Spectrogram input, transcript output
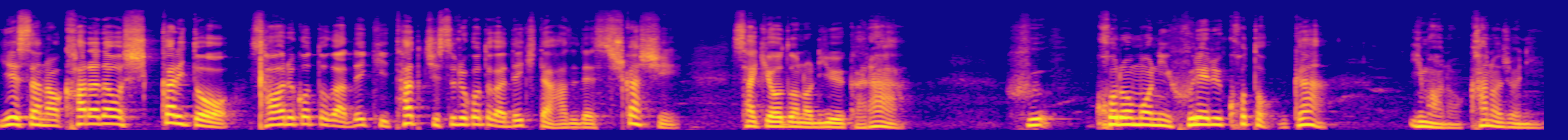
イエス様の体をしっかりと触ることができタッチすることができたはずです。しかし先ほどの理由から衣に触れることが今の彼女に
